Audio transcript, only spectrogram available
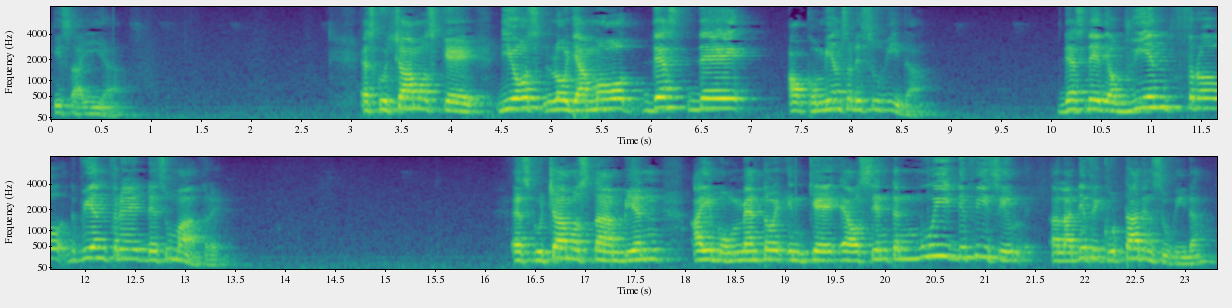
Isaías. Escuchamos que Dios lo llamó desde el comienzo de su vida, desde el vientre, vientre de su madre. Escuchamos también, hay momentos en que él siente muy difícil la dificultad en su vida.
